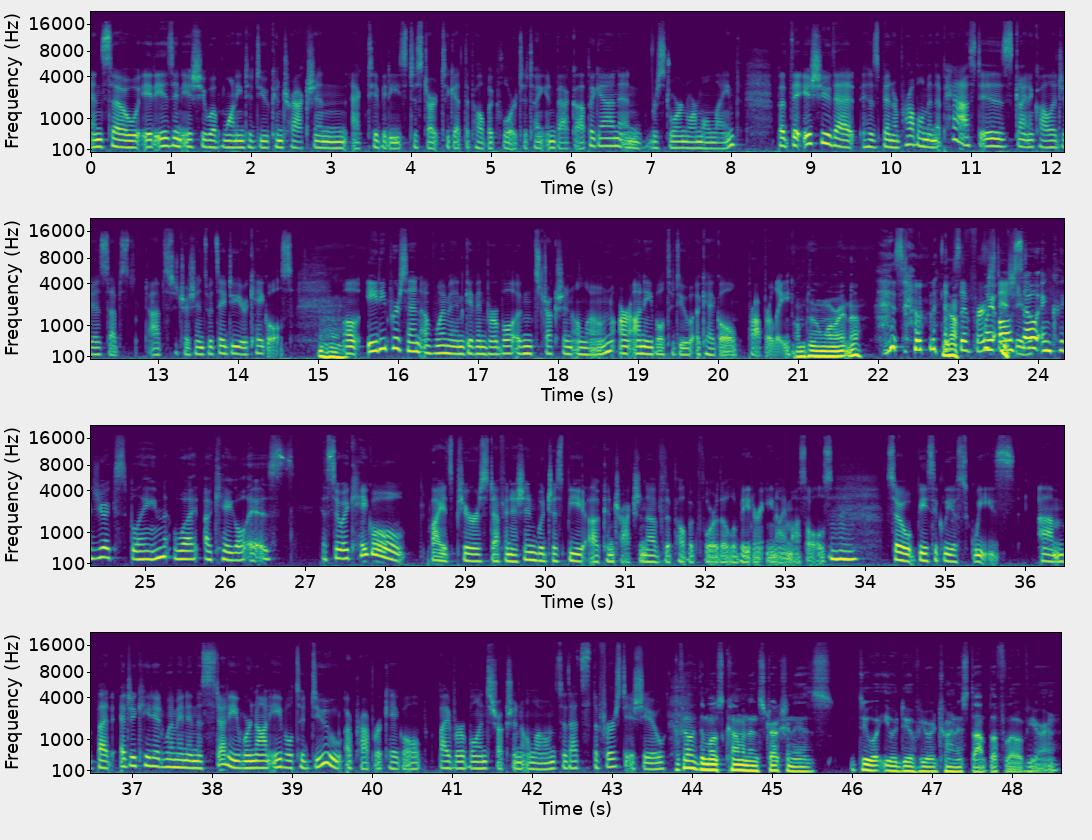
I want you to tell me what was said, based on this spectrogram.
And so it is an issue of wanting to do contraction activities to start to get the pelvic floor to tighten back up again and restore normal length. But the issue that has been a problem in the past is gynecologists, obst- obstetricians would say, do your Kegels. Mm-hmm. Well, 80% of women given verbal instruction alone are unable to do a Kegel properly. I'm doing one right now. so that's yeah. the first Wait, issue. Also, and could you explain what a Kegel is? Yeah, so a Kegel by its purest definition, would just be a contraction of the pelvic floor, the levator ani muscles. Mm-hmm. So basically, a squeeze. Um, but educated women in the study were not able to do a proper Kegel by verbal instruction alone. So that's the first issue. I feel like the most common instruction is do what you would do if you were trying to stop the flow of urine.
